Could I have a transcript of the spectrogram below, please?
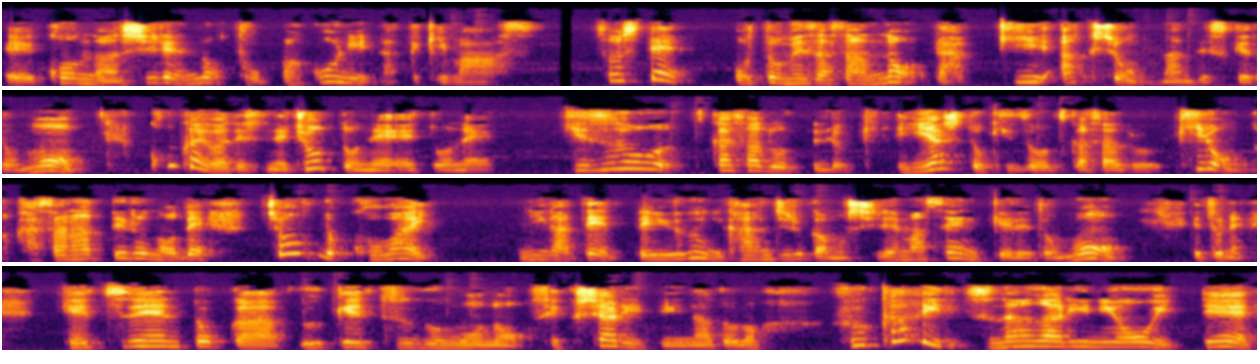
えー、困難試練の突破口になってきます。そして、乙女座さんのラッキーアクションなんですけども、今回はですね、ちょっとね、えっとね、傷を司ってる、癒しと傷を司る議論が重なっているので、ちょっと怖い、苦手っていうふうに感じるかもしれませんけれども、えっとね、血縁とか受け継ぐもの、セクシャリティなどの深いつながりにおいて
